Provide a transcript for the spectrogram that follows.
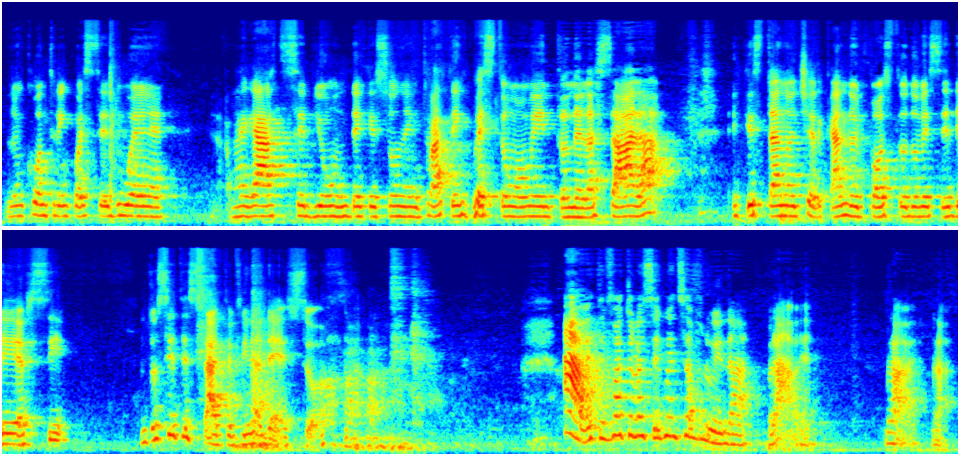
lo incontri in queste due ragazze bionde che sono entrate in questo momento nella sala e che stanno cercando il posto dove sedersi. Dove siete state fino adesso? Ah, avete fatto la sequenza fluida? Brave, brave, brave.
